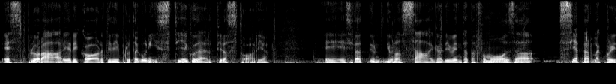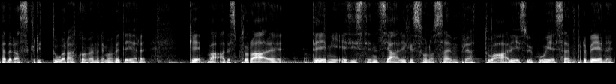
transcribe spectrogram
esplorare i ricordi dei protagonisti e goderti la storia. E si tratta di una saga diventata famosa sia per la qualità della scrittura, come andremo a vedere, che va ad esplorare temi esistenziali che sono sempre attuali, su cui è sempre bene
